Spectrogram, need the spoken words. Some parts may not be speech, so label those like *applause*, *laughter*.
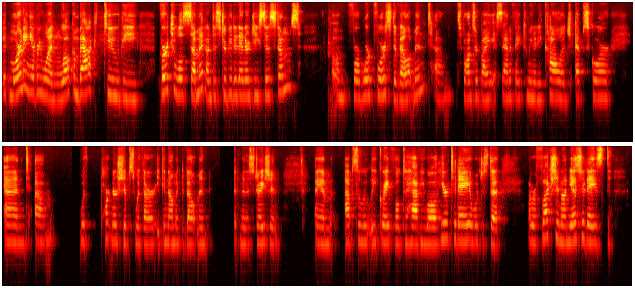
Good morning, everyone. Welcome back to the virtual summit on distributed energy systems um, for workforce development, um, sponsored by Santa Fe Community College, EPSCoR, and um, with partnerships with our Economic Development Administration. I am absolutely grateful to have you all here today. Well, just a, a reflection on yesterday's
